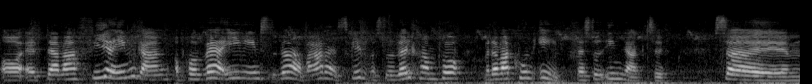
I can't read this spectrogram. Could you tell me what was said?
Og at der var fire indgange, og på hver eneste dør var der et skilt, der stod velkommen på, men der var kun én, der stod indgang til. Så øh,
